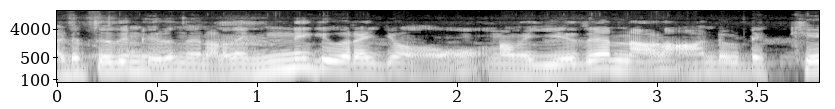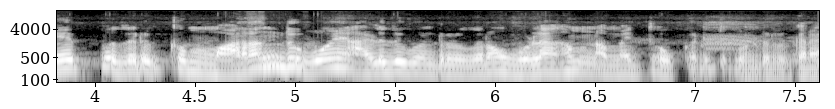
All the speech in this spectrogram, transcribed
அடுத்ததுன்னு இருந்ததுனால தான் இன்றைக்கி வரைக்கும் நம்ம எதனாலும் ஆண்டவர்கிட்ட கேட்பதற்கு மறந்து போய் அழுது கொண்டிருக்கிறோம். உலகம் நம்மை தோக்கடித்து கொண்டிருக்கிற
